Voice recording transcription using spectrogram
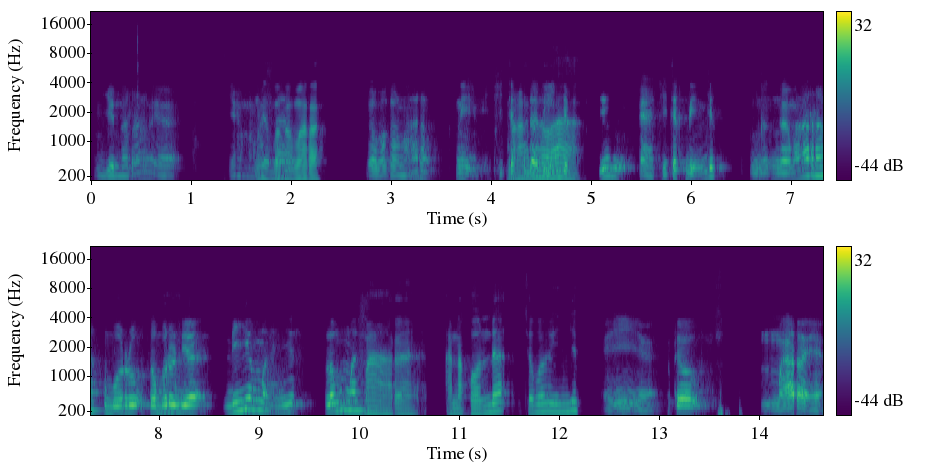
general ya ya Nggak masa bakal marah. nggak bakal marah. Nih cicak udah Marah diinjek lah. dia eh cicak diinjek nggak nggak marah keburu keburu dia diam anjir lemas. Marah. Anaconda coba lu injek. Iya itu marah ya.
